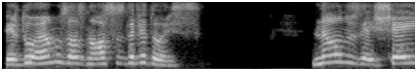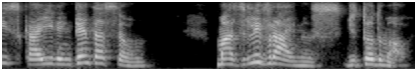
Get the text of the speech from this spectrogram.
perdoamos aos nossos devedores. Não nos deixeis cair em tentação, mas livrai-nos de todo mal.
